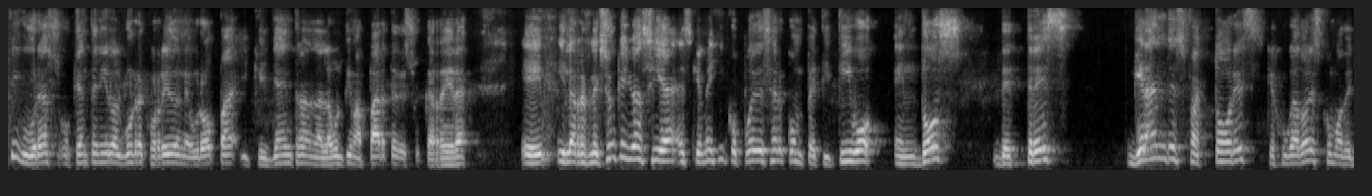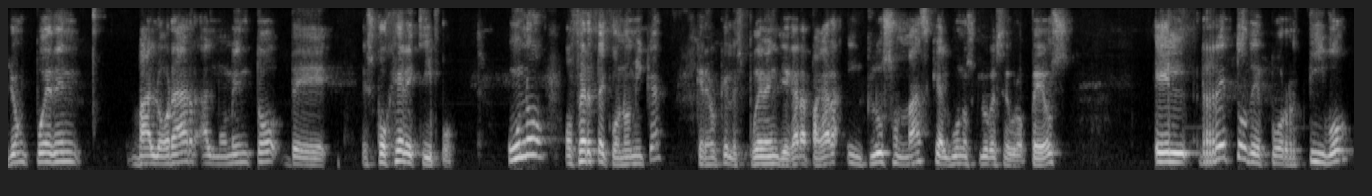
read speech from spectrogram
figuras o que han tenido algún recorrido en Europa y que ya entran a la última parte de su carrera. Eh, y la reflexión que yo hacía es que México puede ser competitivo en dos de tres grandes factores que jugadores como De Jong pueden valorar al momento de escoger equipo. Uno, oferta económica. Creo que les pueden llegar a pagar incluso más que algunos clubes europeos. El reto deportivo,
